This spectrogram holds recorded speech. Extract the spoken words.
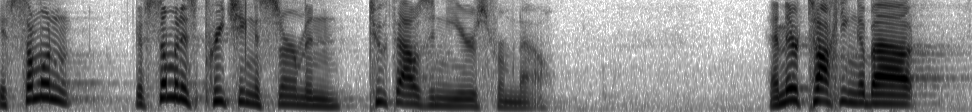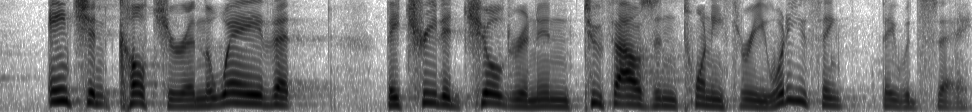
If someone, if someone is preaching a sermon 2,000 years from now, and they're talking about ancient culture and the way that they treated children in 2023, what do you think they would say?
